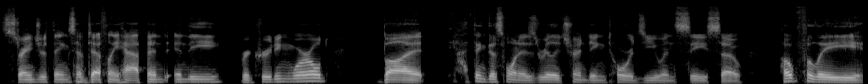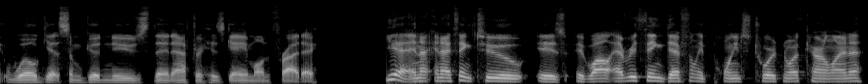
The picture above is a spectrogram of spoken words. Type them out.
Stranger things have definitely happened in the recruiting world, but I think this one is really trending towards UNC. So hopefully, we'll get some good news then after his game on Friday. Yeah, and I, and I think too is eh, while everything definitely points towards North Carolina,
